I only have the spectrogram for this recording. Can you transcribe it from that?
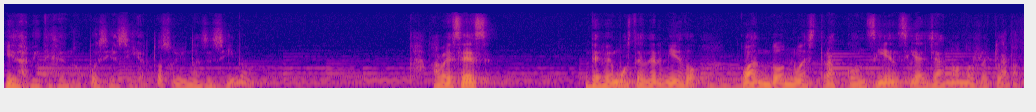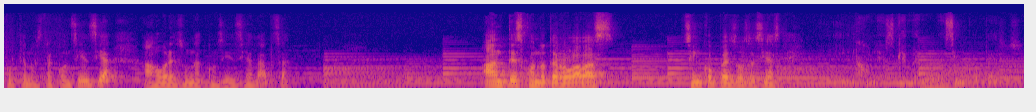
Y David dice, no, pues sí es cierto, soy un asesino. A veces debemos tener miedo cuando nuestra conciencia ya no nos reclama, porque nuestra conciencia ahora es una conciencia lapsa. Antes, cuando te robabas cinco pesos, decías, híjole, es que me robé cinco pesos.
